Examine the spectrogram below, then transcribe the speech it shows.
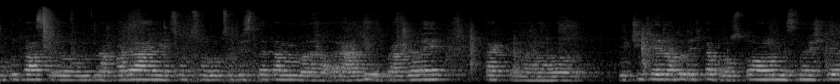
pokud vás napadá něco, co, co byste tam rádi upravili, tak určitě je na to teďka prostor. My jsme ještě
